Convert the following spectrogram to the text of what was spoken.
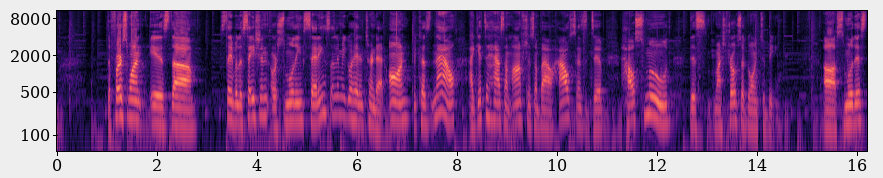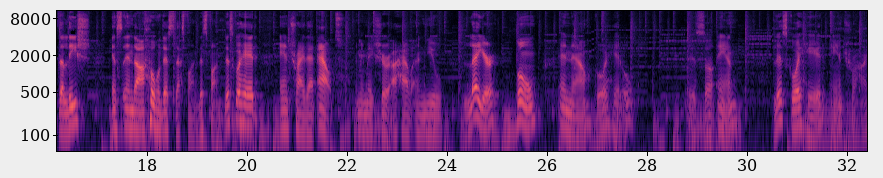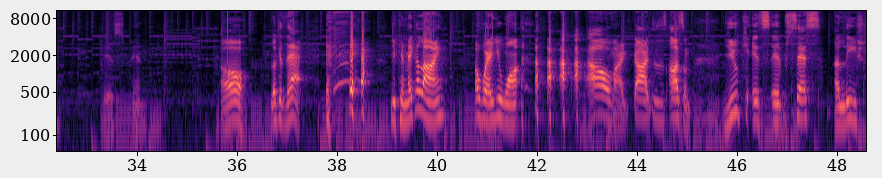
The first one is the stabilization or smoothing settings. And let me go ahead and turn that on because now I get to have some options about how sensitive, how smooth this my strokes are going to be. Uh, smoothest, the leash, and, and uh, oh, that's, that's fun, that's fun. Let's go ahead and try that out. Let me make sure I have a new layer, boom. And now go ahead, oh, it's, uh, and let's go ahead and try this pin. Oh, look at that. you can make a line of where you want. oh my gosh this is awesome. You it's, it sets a leash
